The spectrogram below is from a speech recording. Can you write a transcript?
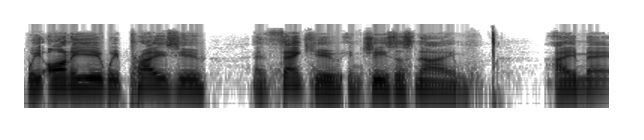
We honor you, we praise you, and thank you in Jesus' name. Amen.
